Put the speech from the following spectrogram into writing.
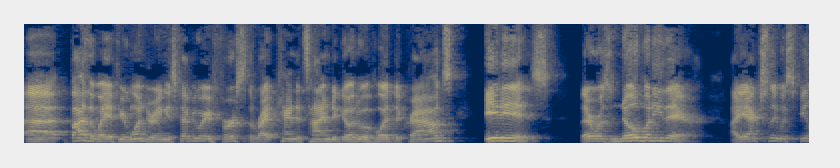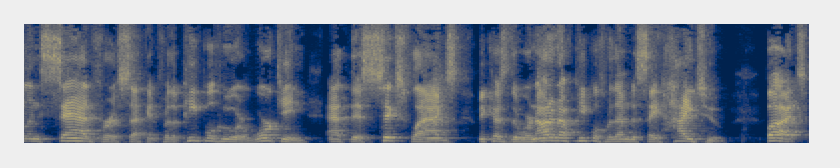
uh, by the way, if you're wondering, is February 1st the right kind of time to go to avoid the crowds? It is. There was nobody there. I actually was feeling sad for a second for the people who are working at this Six Flags because there were not enough people for them to say hi to. But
